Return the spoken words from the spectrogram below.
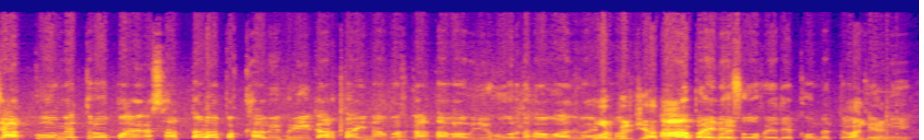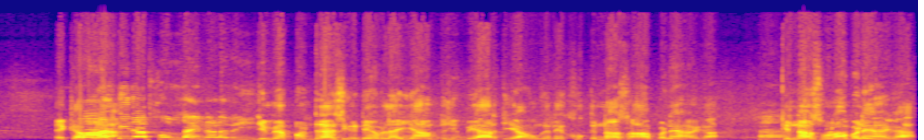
ਚਾਕੋ ਮਿੱਤਰੋ ਪਾ- ਸੱਤ ਵਾਲਾ ਪੱਖਾ ਵੀ ਫ੍ਰੀ ਕਰਤਾ ਇੰਨਾ ਕੁਝ ਕਰਤਾ ਬਾਬੂ ਜੀ ਹੋਰ ਦਿਖਾਓ ਆਜ ਹੋਰ ਵੀਰ ਜੀ ਆਹ ਦੇਖੋ ਪਏ ਨੇ ਸੋਫੇ ਦੇਖੋ ਮਿੱਤਰੋ ਕਿੰਨੀ ਇੱਕ ਆਪਣਾ ਕੁਆਲਿਟੀ ਦਾ ਫੁੱਲ ਹੈ ਇਹਨਾਂ ਨਾਲ ਵੀ। ਜਿਵੇਂ ਆਪਾਂ ਡਰੈਸਿੰਗ ਟੇਬਲ ਆਈ ਆਮ ਤੁਸੀਂ ਬਾਜ਼ਾਰ 'ਚ ਜਾਓਗੇ ਦੇਖੋ ਕਿੰਨਾ ਸਾਫ਼ ਬਣਿਆ ਹੈਗਾ ਕਿੰਨਾ ਸੋਹਣਾ ਬਣਿਆ ਹੈਗਾ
